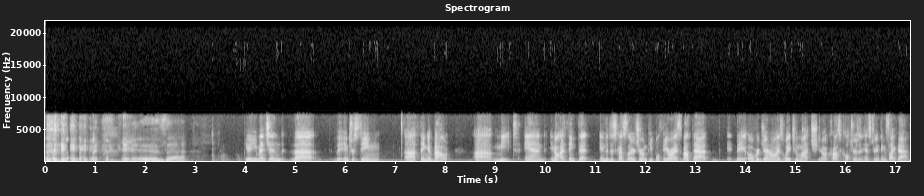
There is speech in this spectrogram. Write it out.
it is uh, Yeah, you mentioned the the interesting uh, thing about uh, meat, and you know, I think that in the discussed literature, when people theorize about that, they overgeneralize way too much, you know, across cultures and history and things like that.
